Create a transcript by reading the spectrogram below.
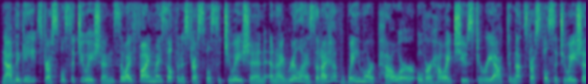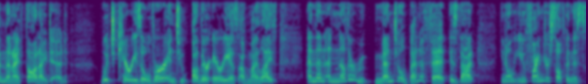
navigate stressful situations. So I find myself in a stressful situation and I realize that I have way more power over how I choose to react in that stressful situation than I thought I did, which carries over into other areas of my life. And then another mental benefit is that, you know, you find yourself in this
